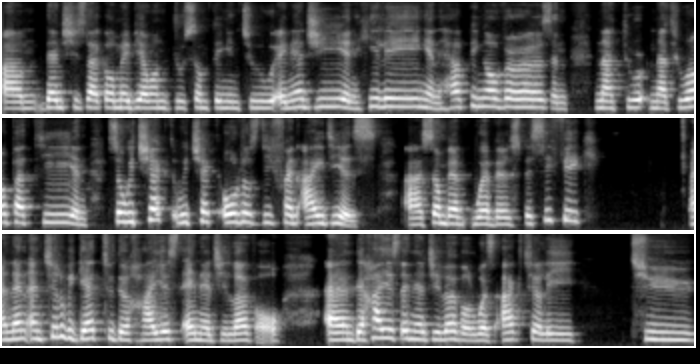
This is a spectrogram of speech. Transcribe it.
um, then she's like, oh, maybe I want to do something into energy and healing and helping others and natur- naturopathy, and so we checked we checked all those different ideas. Uh, some were very specific, and then until we get to the highest energy level, and the highest energy level was actually to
